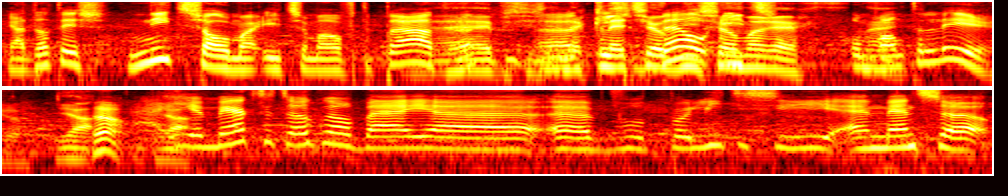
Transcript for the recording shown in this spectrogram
Ja, dat is niet zomaar iets om over te praten. Nee, precies. En Eh, daar het klets is je ook wel niet zomaar iets recht. Om Nee. van te leren. Ja. Ja. Ja, Ja. Je merkt het ook wel bij eh, eh, bijvoorbeeld politici en mensen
